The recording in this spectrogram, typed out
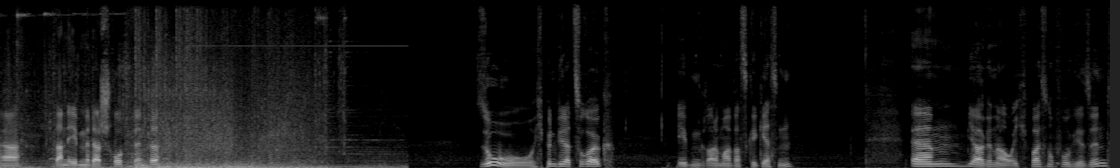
Ja, dann eben mit der Schrotflinte. So, ich bin wieder zurück. Eben gerade mal was gegessen. Ähm, ja genau, ich weiß noch, wo wir sind.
